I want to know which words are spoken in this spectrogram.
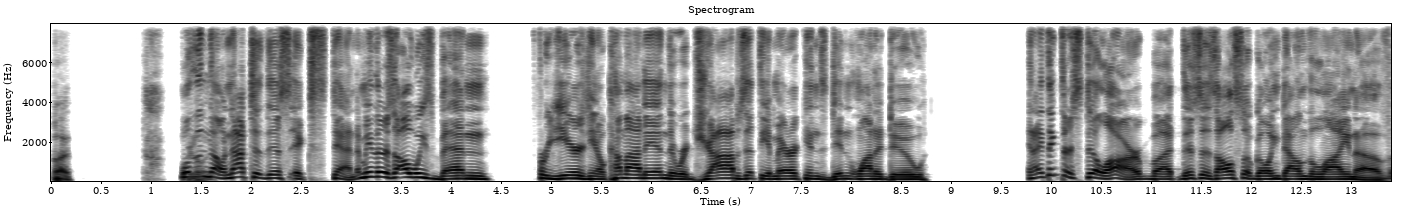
but Well, no, not to this extent. I mean, there's always been for years, you know, come on in. There were jobs that the Americans didn't want to do. And I think there still are, but this is also going down the line of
